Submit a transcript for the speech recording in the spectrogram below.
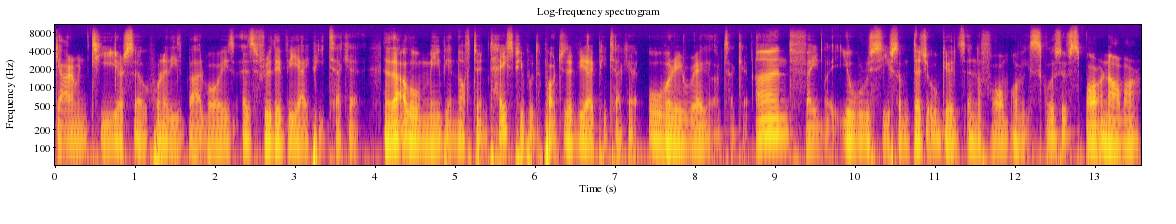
guarantee yourself one of these bad boys is through the VIP ticket. Now that alone may be enough to entice people to purchase a VIP ticket over a regular ticket. And finally, you will receive some digital goods in the form of exclusive Spartan armor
